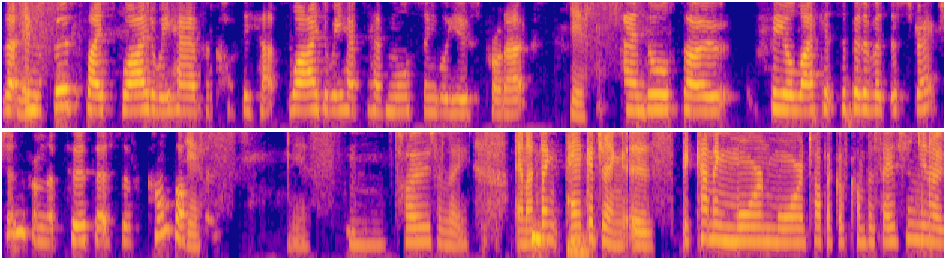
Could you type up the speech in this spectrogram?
That yes. in the first place, why do we have coffee cups? Why do we have to have more single use products? Yes. And also feel like it's a bit of a distraction from the purpose of composting. Yes. Yes, mm, totally. And I think packaging is becoming more and more a topic of conversation. You know,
